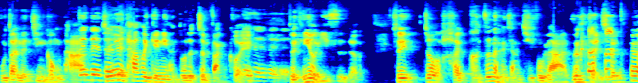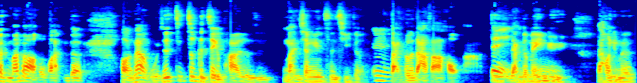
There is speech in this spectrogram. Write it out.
不断的进攻他，对对对因为他会给你很多的正反馈，对对对对，挺有意思的，所以就很很真的很想欺负他，这个感觉蛮好玩的。好，那我觉得这这个这个 part 就是蛮香烟刺激的，嗯，百合大法好嘛，对。两个美女，然后你们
